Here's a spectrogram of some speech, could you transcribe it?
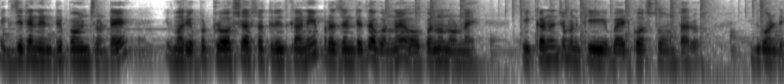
ఎగ్జిట్ అండ్ ఎంట్రీ పాయింట్స్ ఉంటాయి. మరి ఎప్పుడు క్లోజ్ చేస్తారో తెలియదు కానీ ప్రజెంట్ అయితే అవి ఉన్నాయి ఓపెన్లోనే ఉన్నాయి. ఇక్కడ నుంచి మనకి బయటకు వస్తూ ఉంటారు. ఇదిగోండి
